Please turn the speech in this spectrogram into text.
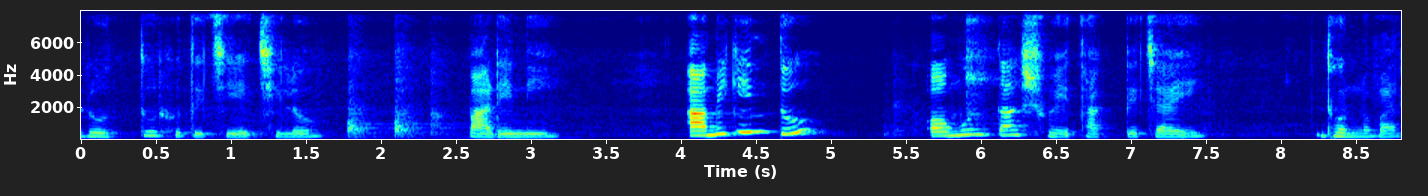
রোদ্দুর হতে চেয়েছিল। পারেনি। আমি কিন্তু অমল দাস হয়ে থাকতে চাই। ধন্যবাদ।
